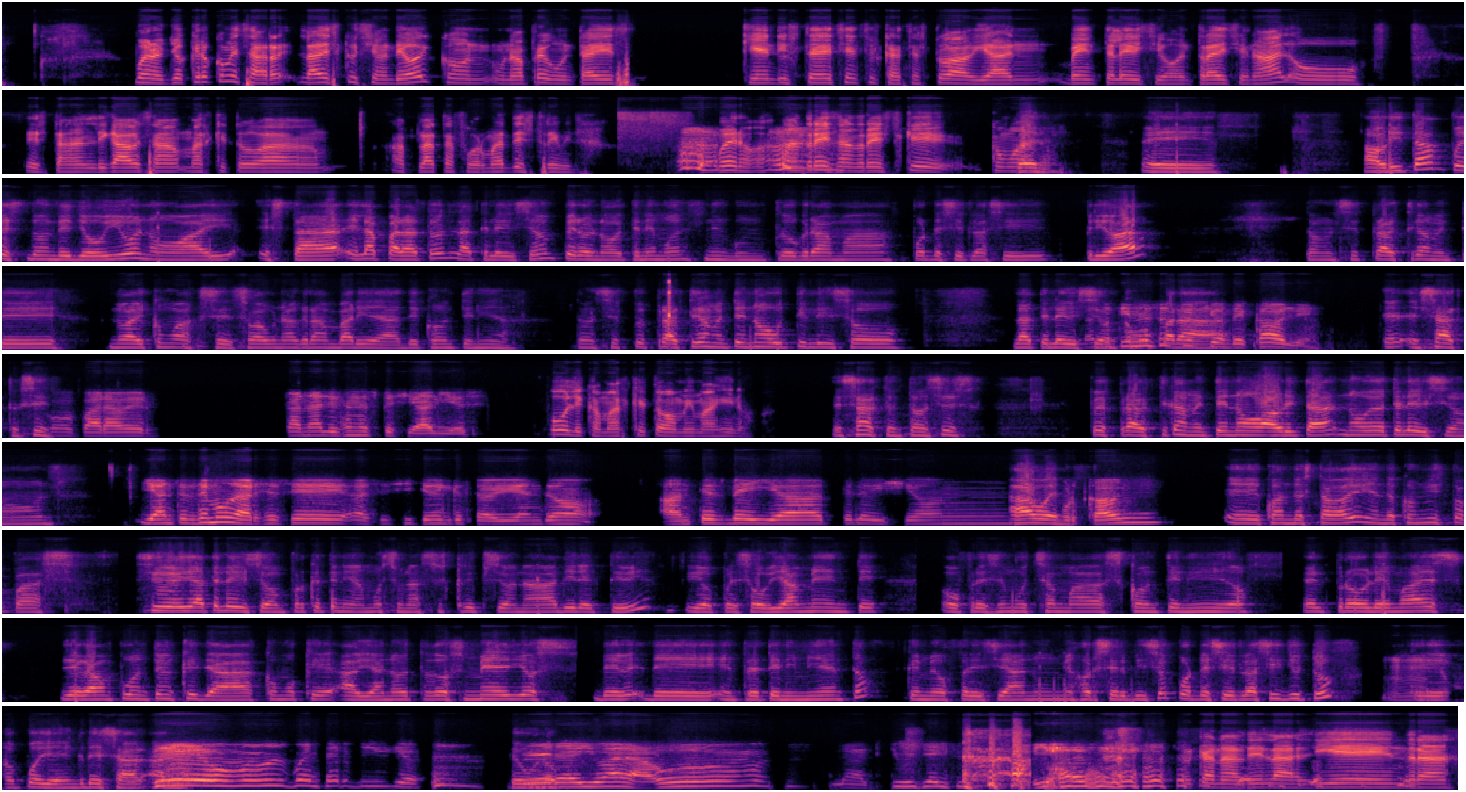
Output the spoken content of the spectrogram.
Bueno, yo quiero comenzar la discusión de hoy con una pregunta es, ¿quién de ustedes en sus casas todavía ven televisión tradicional o están ligados a más que todo a, a plataformas de streaming? Bueno, Andrés, Andrés, que ¿cómo Bueno, eh, ahorita pues donde yo vivo no hay, está el aparato, la televisión, pero no tenemos ningún programa, por decirlo así, privado. Entonces prácticamente no hay como acceso a una gran variedad de contenido. Entonces pues prácticamente no utilizo la televisión no tiene como para... suscripción de cable, Eh, Exacto, sí. como para ver canales en especial y eso. pública más que todo, me imagino? Exacto, entonces pues prácticamente no, ahorita no veo televisión. Y antes de mudarse a ese, a ese sitio en el que está viviendo, antes veía televisión Ah, bueno. por cable. Eh, cuando estaba viviendo con mis papás, sí veía televisión porque teníamos una suscripción a DirecTV y pues obviamente ofrece mucho más contenido. El problema es, llega un punto en que ya como que habían otros medios de, de entretenimiento que me ofrecían un mejor servicio, por decirlo así, YouTube, Ujú. que uno podía ingresar Sí, a, un muy buen servicio. que uno Era Iván Aum, la tuya y sus. El canal de la liendra,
